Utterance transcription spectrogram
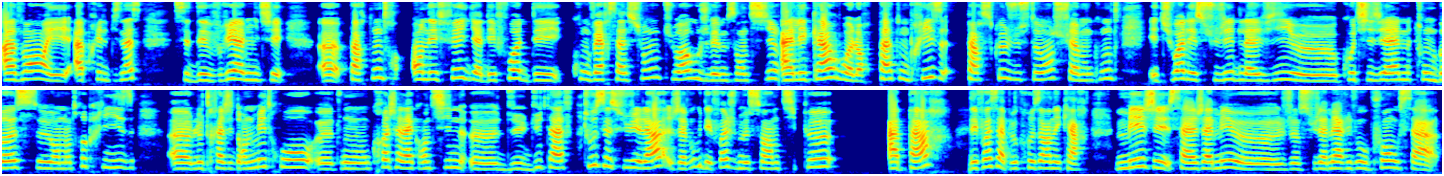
avant et après le business, c'est des vraies amitiés. Euh, par contre, en effet, il y a des fois des conversations, tu vois, où je vais me sentir à l'écart ou alors pas comprise parce que justement, je suis à mon compte et tu vois, les sujets de la vie euh, quotidienne, ton boss euh, en entreprise, euh, le trajet dans le métro, ton crush à la cantine du taf, tous ces sujets-là, j'avoue que des fois, je me sens un petit peu à part des fois, ça peut creuser un écart. Mais ça a jamais, euh, je suis jamais arrivée au point où ça a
